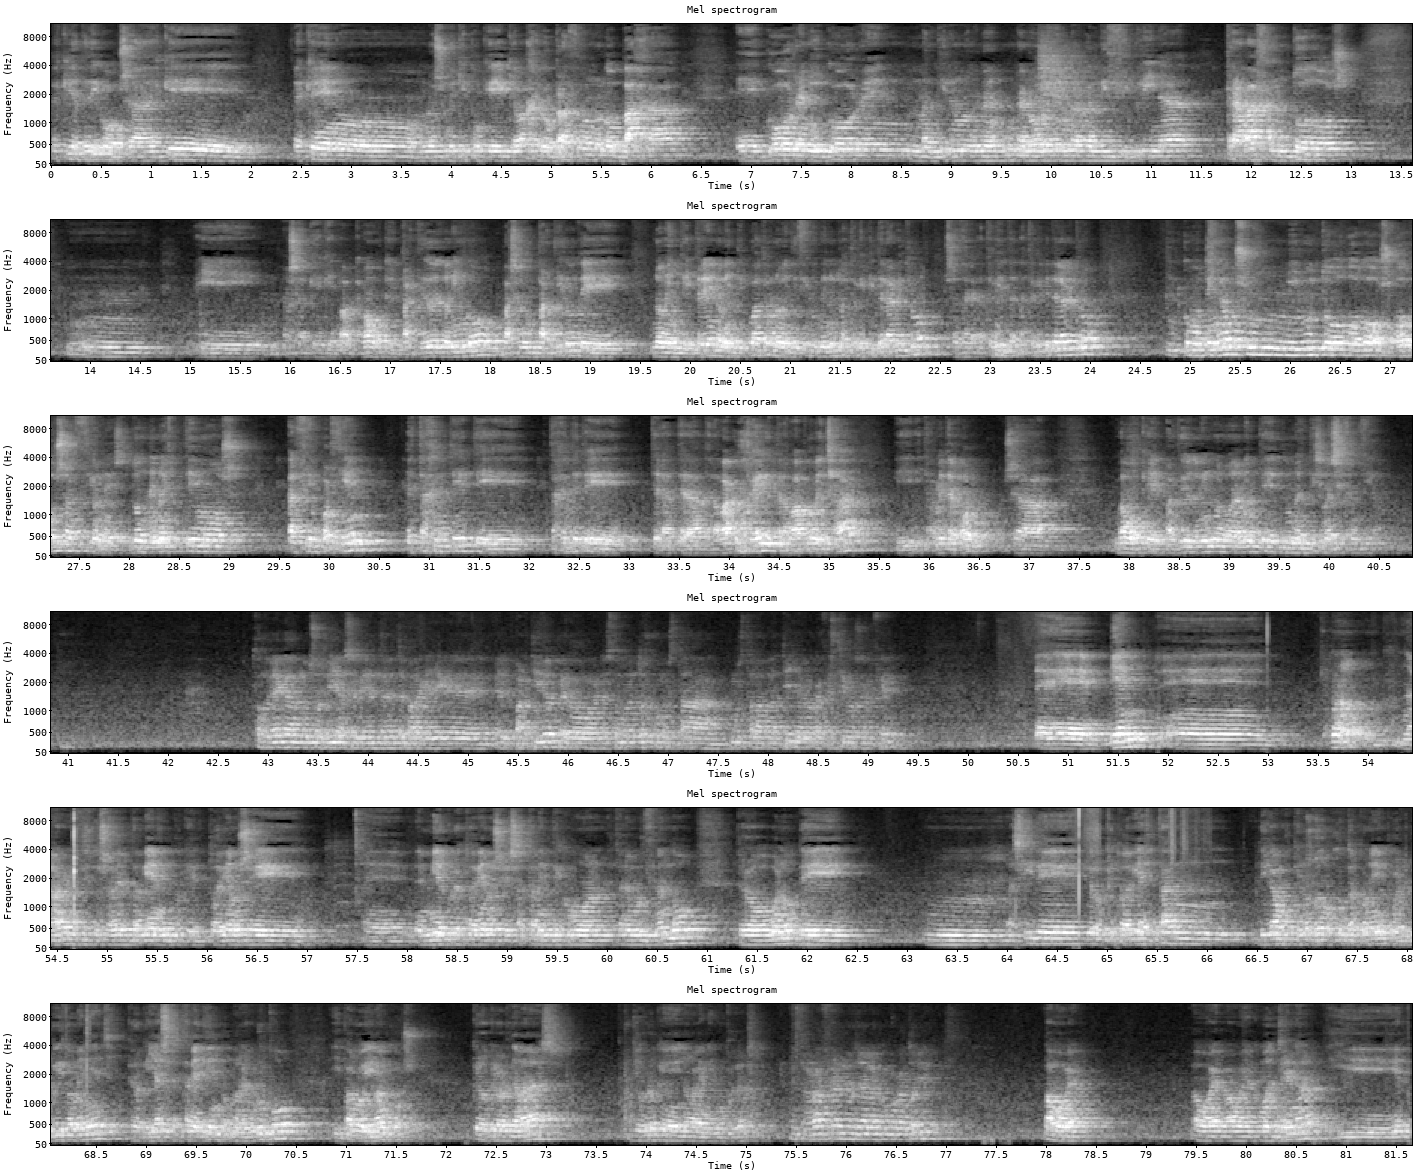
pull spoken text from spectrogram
es que ya te digo, o sea, es que, es que no, no, es un equipo que, que, baje los brazos, no los baja, eh, corren y corren, mantienen una, una una gran disciplina, trabajan todos. Mm, y, o sea, que, que, vamos, que el partido del domingo a ser un partido de 93, 94, 95 minutos hasta que pite el árbitro, o sea, hasta que, hasta que pite el árbitro, como tengamos un minuto o dos, o dos acciones donde no estemos al 100%, esta gente te, esta gente te, te, la, te, la, te, la, va a coger y te la va a aprovechar y, y te va a meter gol. O sea, vamos, que el partido de domingo nuevamente es de una altísima exigencia. Todavía quedan muchos días, evidentemente, para que llegue el partido, pero en estos momentos, ¿cómo está, cómo está la plantilla, lo que festivos se refiere? Eh, bien, eh, bueno, ahora necesito saber también, porque todavía no sé eh, el miércoles todavía no sé exactamente cómo están evolucionando, pero bueno, de, mm, así de, de, los que todavía están, digamos que no podemos contar con ellos, pues Luis Doménez, pero que ya se está metiendo con el grupo, y Pablo Ibancos. Creo que los demás, yo creo que no va a haber ningún problema. ¿Entrará Frenos ya en la convocatoria? Vamos a ver,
